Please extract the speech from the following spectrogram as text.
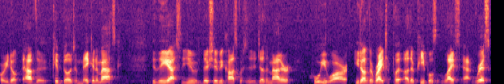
or you don't have the capability of making a mask, yes, you, there should be consequences. It doesn't matter who you are. You don't have the right to put other people's lives at risk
